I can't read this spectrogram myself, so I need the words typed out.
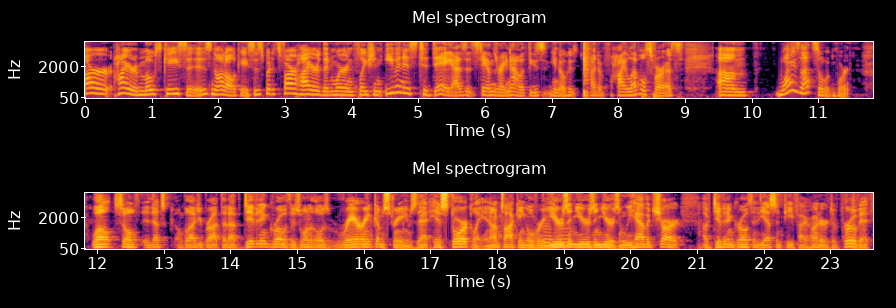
far higher in most cases, not all cases, but it's far higher than where inflation even is today as it stands right now at these, you know, his kind of high levels for us. Um, why is that so important? Well, so that's I'm glad you brought that up. Dividend growth is one of those rare income streams that historically, and I'm talking over years Mhm. and years and years, and we have a chart of dividend growth in the S&P 500 to prove it.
